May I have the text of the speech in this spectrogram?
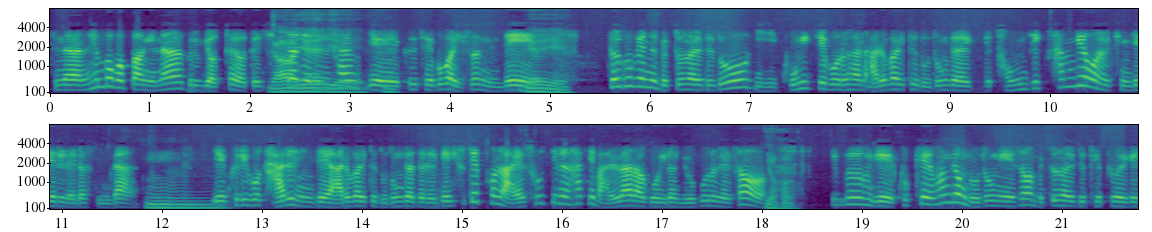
지난 햄버거 빵이나 그리고 여타 어떤 식자재를 아, 예, 예. 사용 예그 음. 제보가 있었는데 예, 예. 결국에는 맥도날드도 이 공익 제보를 한 아르바이트 노동자에게 정직 3개월 징계를 내렸습니다. 음. 예, 그리고 다른 이제 아르바이트 노동자들에게 휴대폰을 아예 소지를 하지 말라라고 이런 요구를 해서 어허. 지금 예 국회 환경노동위에서 맥도날드 대표에게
